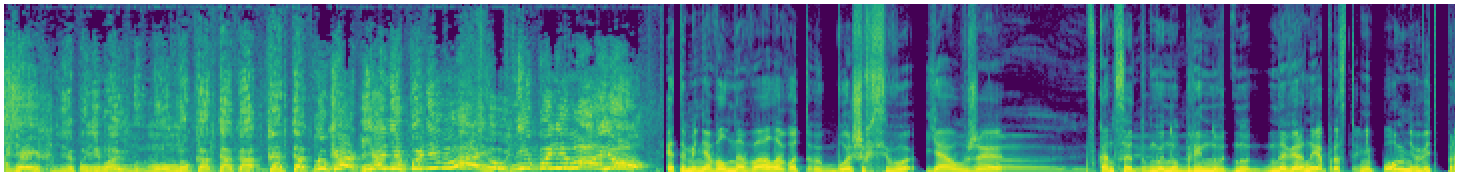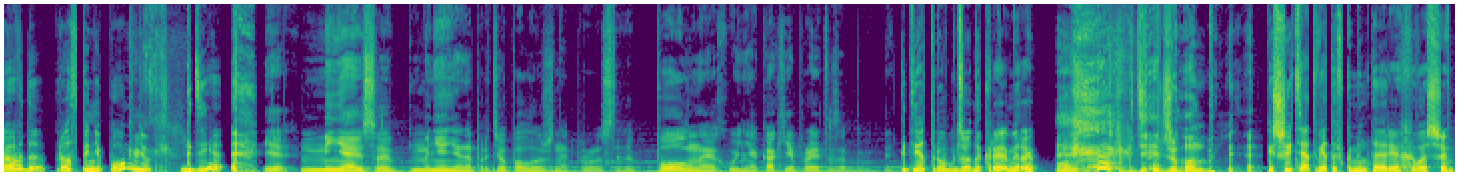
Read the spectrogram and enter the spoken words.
А я их не понимаю. Ну, ну, ну как так, а? Как так? Ну как? Я не понимаю! Не понимаю! Это меня волновало вот больше всего. Я уже в конце думаю, ну блин, ну, ну, наверное, я просто не помню, ведь правда? Просто не помню. Как- Где? Я меняю свое мнение на противоположное просто. Это полная хуйня. Как я про это забыл? Где труп Джона Крамера? Где Джон? Пишите ответы в комментариях ваши.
